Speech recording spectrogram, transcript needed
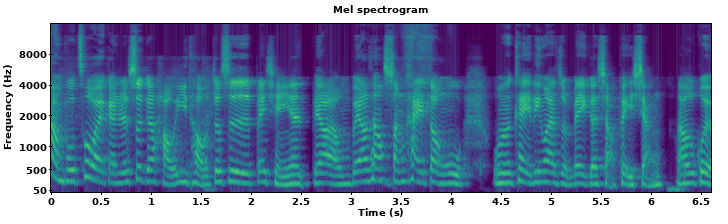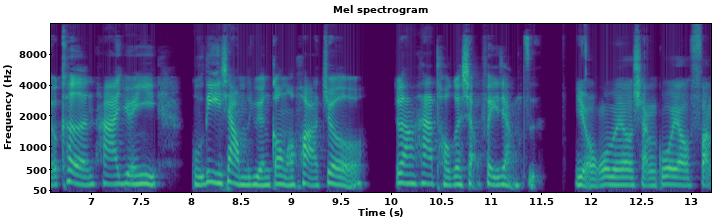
样很不错哎，感觉是个好意头，就是被钱淹，不要我们不要这样伤害动物，我们可以另外准备一个小费箱，然后如果有客人他愿意鼓励一下我们的员工的话，就就让他投个小费这样子。有我没有想过要放，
